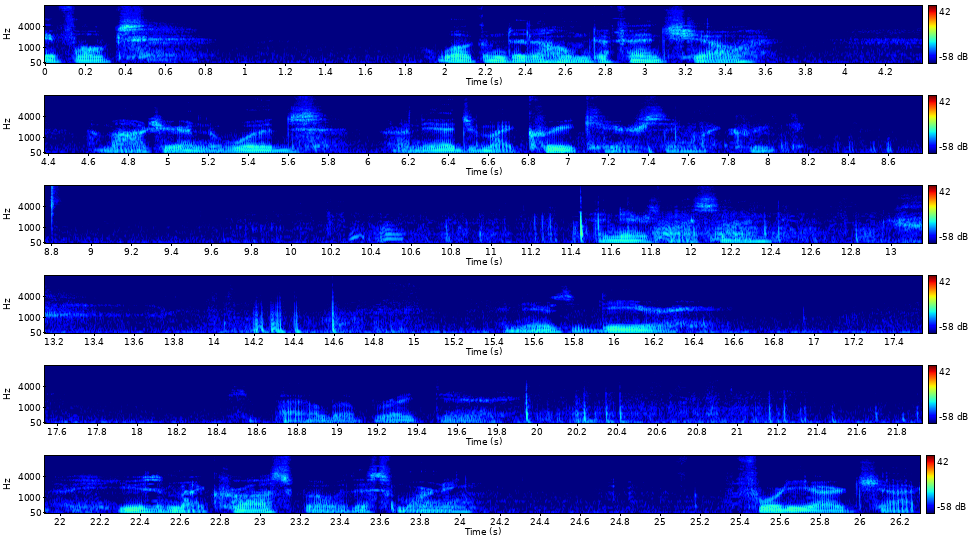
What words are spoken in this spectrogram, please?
Okay, folks. Welcome to the Home Defense Show. I'm out here in the woods on the edge of my creek here, seeing my creek. And there's my son. And there's a deer. She piled up right there. Using my crossbow this morning. 40 yard shot,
